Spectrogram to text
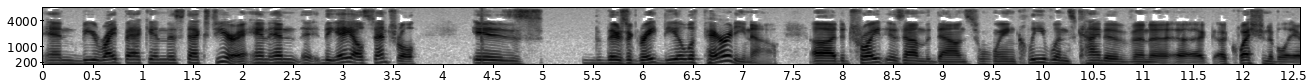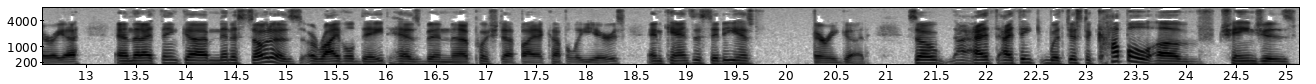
and be right back in this next year. And and the AL Central is there's a great deal of parity now. Uh, Detroit is on the downswing. Cleveland's kind of in a, a, a questionable area. And then I think uh, Minnesota's arrival date has been uh, pushed up by a couple of years, and Kansas City has very good. So I, I think with just a couple of changes,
